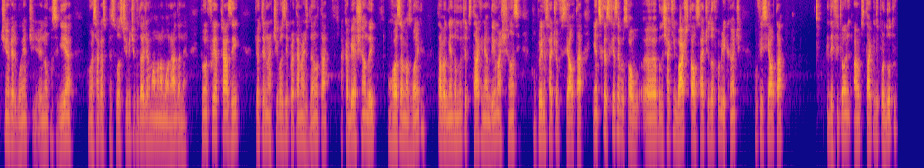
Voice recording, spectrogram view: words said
tinha vergonha, eu não conseguia conversar com as pessoas, tive dificuldade de arrumar uma namorada, né? Então eu fui atrás aí de alternativas aí para estar me ajudando, tá? Acabei achando aí um rosa amazônica, tava ganhando muito destaque, né? Eu dei uma chance, comprei no site oficial, tá? E antes que eu esqueça, pessoal, uh, vou deixar aqui embaixo, tá? O site do fabricante oficial, tá? Que devido ao, destaque do produto,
